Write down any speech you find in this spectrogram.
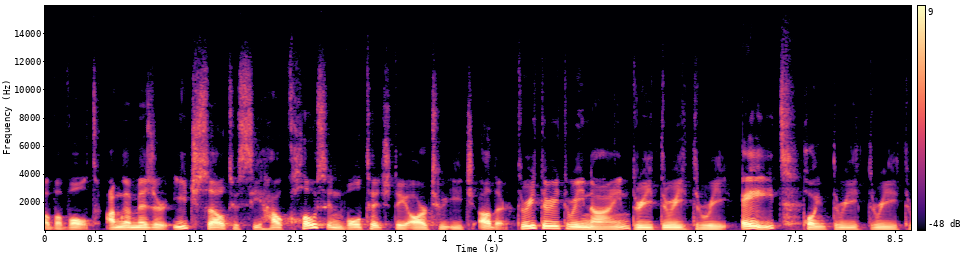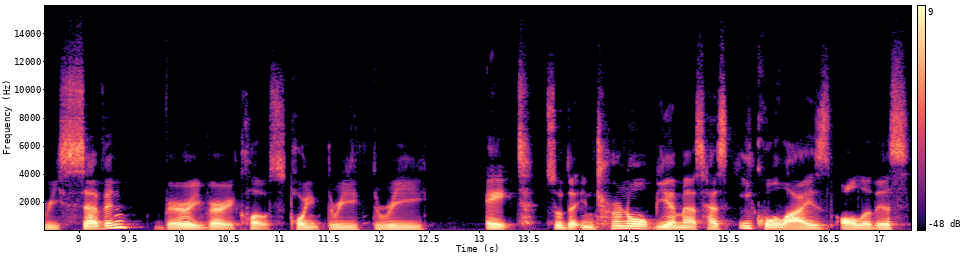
of a volt. I'm gonna measure each cell to see how close in voltage they are to each other. 3339, 3338, 0.3337, very, very close. 0.33 8. So the internal BMS has equalized all of this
